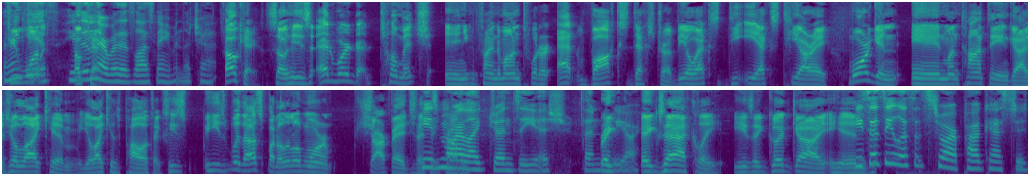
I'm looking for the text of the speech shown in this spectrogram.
I If you think he want- is. He's okay. in there with his last name in the chat. Okay, so he's Edward Tomich, and you can find him on Twitter at Vox Dextra, V O X D E X T R A. Morgan and Montante and guys, you'll like him. You'll like his politics. He's he's with us, but a little more sharp edged. He's more like Gen Z ish than we are. Exactly. He's a good guy. He, He says he listens to our podcast to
